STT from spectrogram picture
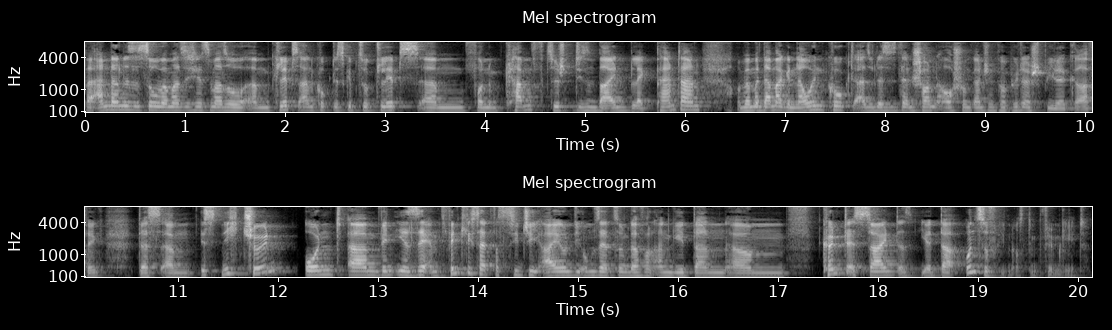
Bei anderen ist es so, wenn man sich jetzt mal so ähm, Clips anguckt, es gibt so Clips ähm, von einem Kampf zwischen diesen beiden Black Panthern und wenn man da mal genau hinguckt, also das ist dann schon auch schon ganz schön Computerspiele-Grafik. Das ähm, ist nicht schön, und ähm, wenn ihr sehr empfindlich seid, was CGI und die Umsetzung davon angeht, dann ähm, könnte es sein, dass ihr da unzufrieden aus dem Film geht.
